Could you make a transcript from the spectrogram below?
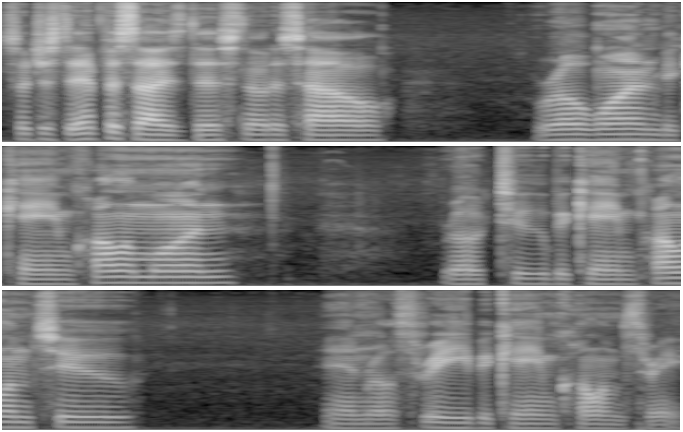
So just to emphasize this, notice how row 1 became column 1, row 2 became column 2, and row 3 became column 3.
